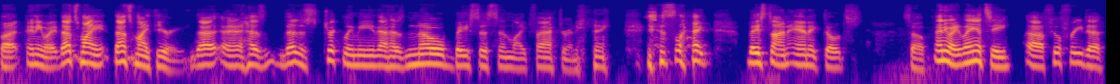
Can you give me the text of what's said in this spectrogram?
But anyway that's my that's my theory. That uh, has that is strictly me. That has no basis in like fact or anything. It's like based on anecdotes. So anyway lancy uh, feel free to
